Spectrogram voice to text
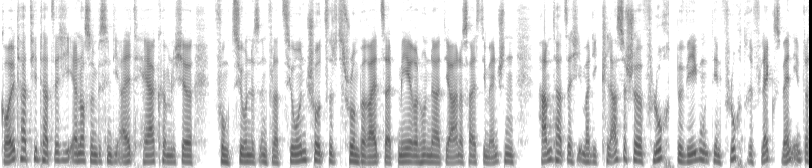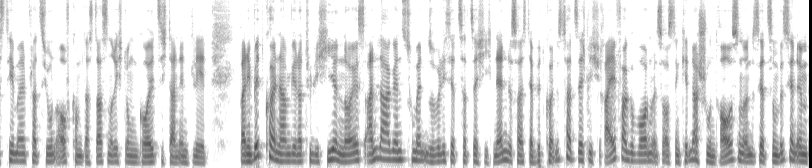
Gold hat hier tatsächlich eher noch so ein bisschen die altherkömmliche Funktion des Inflationsschutzes schon bereits seit mehreren hundert Jahren. Das heißt, die Menschen haben tatsächlich immer die klassische Fluchtbewegung und den Fluchtreflex, wenn eben das Thema Inflation aufkommt, dass das in Richtung Gold sich dann entlädt. Bei den Bitcoin haben wir natürlich hier ein neues Anlageinstrument, so will ich es jetzt tatsächlich nennen. Das heißt, der Bitcoin ist tatsächlich reifer geworden geworden, ist aus den Kinderschuhen draußen und ist jetzt so ein bisschen im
